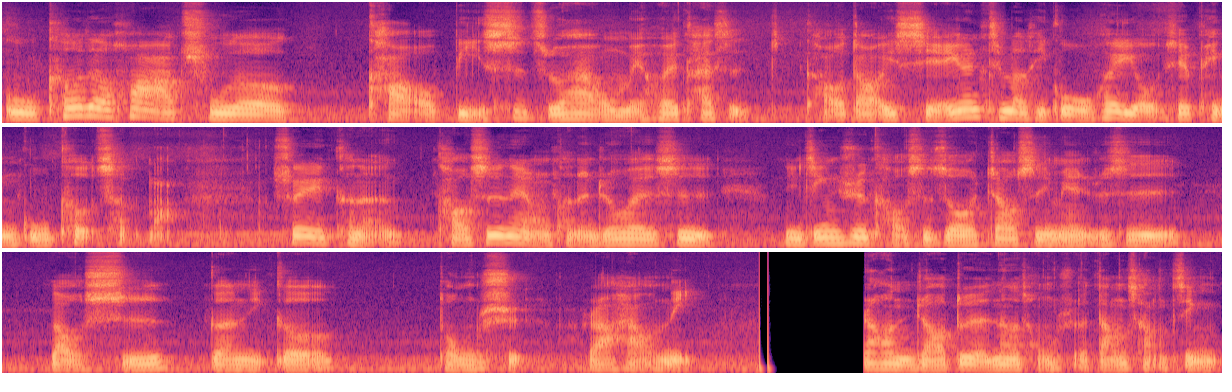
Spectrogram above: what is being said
骨科的话，除了考笔试之外，我们也会开始考到一些，因为前面有提过，我会有一些评估课程嘛，所以可能考试内容可能就会是你进去考试之后，教室里面就是。老师跟一个同学，然后还有你，然后你就要对着那个同学当场进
